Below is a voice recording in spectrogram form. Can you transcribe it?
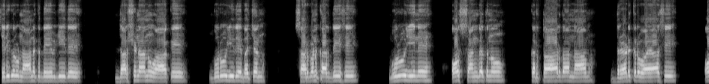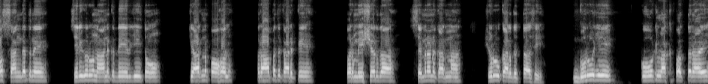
ਸ੍ਰੀ ਗੁਰੂ ਨਾਨਕ ਦੇਵ ਜੀ ਦੇ ਦਰਸ਼ਨਾਂ ਨੂੰ ਆ ਕੇ ਗੁਰੂ ਜੀ ਦੇ ਬਚਨ ਸਰਵਣ ਕਰਦੀ ਸੀ। ਗੁਰੂ ਜੀ ਨੇ ਉਸ ਸੰਗਤ ਨੂੰ ਕਰਤਾਰ ਦਾ ਨਾਮ ਦ੍ਰਿੜ ਕਰਵਾਇਆ ਸੀ। ਉਸ ਸੰਗਤ ਨੇ ਸ੍ਰੀ ਗੁਰੂ ਨਾਨਕ ਦੇਵ ਜੀ ਤੋਂ ਚਰਨ ਪੌਹਲ ਪ੍ਰਾਪਤ ਕਰਕੇ ਪਰਮੇਸ਼ਰ ਦਾ ਸਿਮਰਨ ਕਰਨਾ ਸ਼ੁਰੂ ਕਰ ਦਿੱਤਾ ਸੀ। ਗੁਰੂ ਜੀ ਕੋਟ ਲਖਪਤ ਰਾਏ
